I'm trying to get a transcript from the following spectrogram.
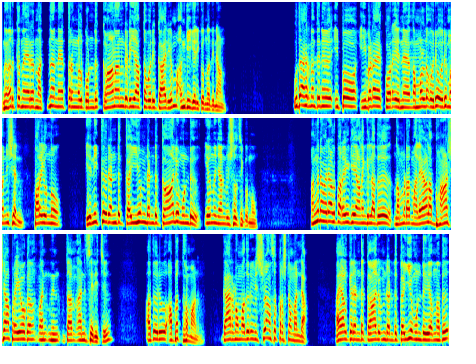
നേർക്കുനേരെ നഗ്ന നേത്രങ്ങൾ കൊണ്ട് കാണാൻ കഴിയാത്ത ഒരു കാര്യം അംഗീകരിക്കുന്നതിനാണ്. ഉദാഹരണത്തിന് ഇപ്പോ ഇവിടെ കുറെ നമ്മളുടെ ഒരു ഒരു മനുഷ്യൻ പറയുന്നു എനിക്ക് രണ്ട് കൈയും രണ്ട് കാലുമുണ്ട് എന്ന് ഞാൻ വിശ്വസിക്കുന്നു. അങ്ങനെ ഒരാൾ പറയുകയാണെങ്കിൽ അത് നമ്മുടെ മലയാള ഭാഷാ പ്രയോഗം അനുസരിച്ച് അതൊരു അബദ്ധമാണ്. കാരണം അതൊരു വിശ്വാസ പ്രശ്നമല്ല. അയാൾക്ക് രണ്ട് കാലും രണ്ട് കൈയുമുണ്ട് എന്നത്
